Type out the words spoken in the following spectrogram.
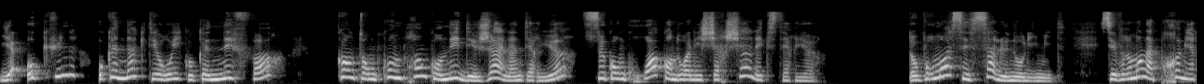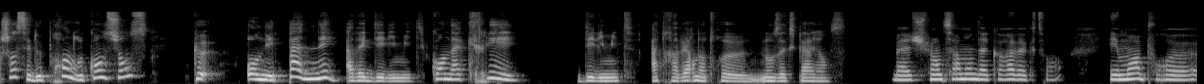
Il n'y a aucune, aucun acte héroïque, aucun effort quand on comprend qu'on est déjà à l'intérieur, ce qu'on croit qu'on doit aller chercher à l'extérieur. Donc pour moi, c'est ça le no limit. C'est vraiment la première chose, c'est de prendre conscience que on n'est pas né avec des limites, qu'on a créé des limites à travers notre nos expériences. Bah, je suis entièrement d'accord avec toi. Et moi, pour euh,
